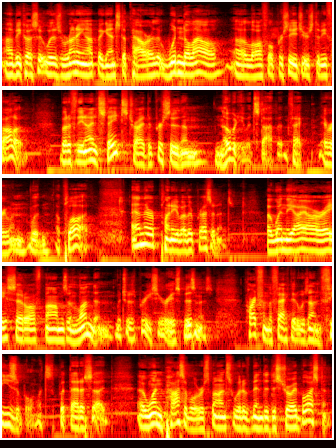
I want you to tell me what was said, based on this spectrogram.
Uh, because it was running up against a power that wouldn't allow uh, lawful procedures to be followed. But if the United States tried to pursue them, nobody would stop it. In fact, everyone would applaud. And there are plenty of other precedents. Uh, when the IRA set off bombs in London, which was a pretty serious business, apart from the fact that it was unfeasible, let's put that aside, uh, one possible response would have been to destroy Boston,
